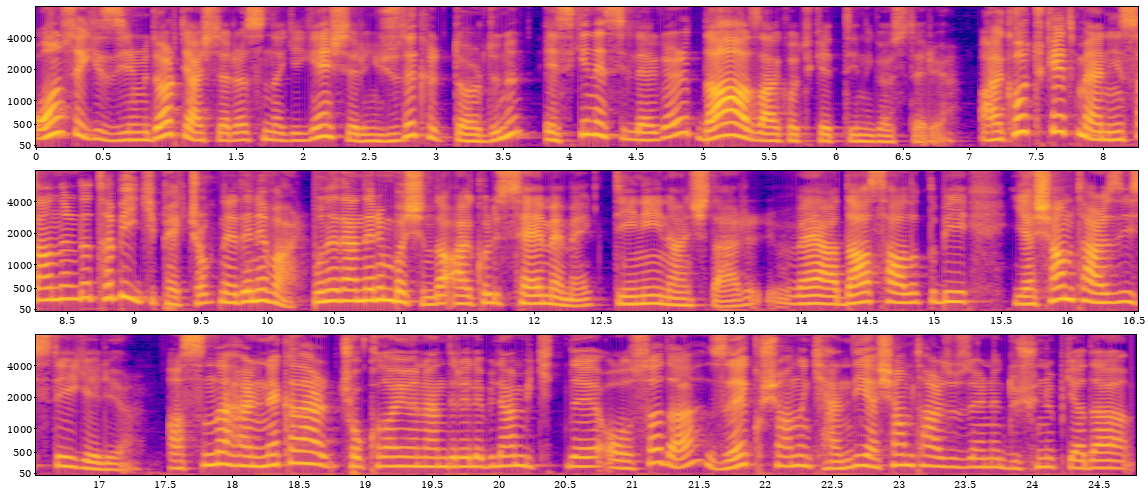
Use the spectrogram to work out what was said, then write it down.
18-24 yaşları arasındaki gençlerin %44'ünün eski nesillere göre daha az alkol tükettiğini gösteriyor. Alkol tüketmeyen insanların da tabii ki pek çok nedeni var. Bu nedenlerin başında alkolü sevmemek, dini inançlar veya daha sağlıklı bir yaşam tarzı isteği geliyor. Aslında her ne kadar çok kolay yönlendirilebilen bir kitle olsa da Z kuşağının kendi yaşam tarzı üzerine düşünüp ya da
